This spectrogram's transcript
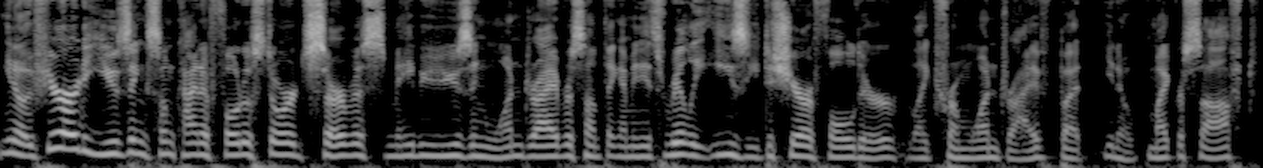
you know, if you're already using some kind of photo storage service, maybe you're using OneDrive or something. I mean, it's really easy to share a folder like from OneDrive, but you know, Microsoft,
